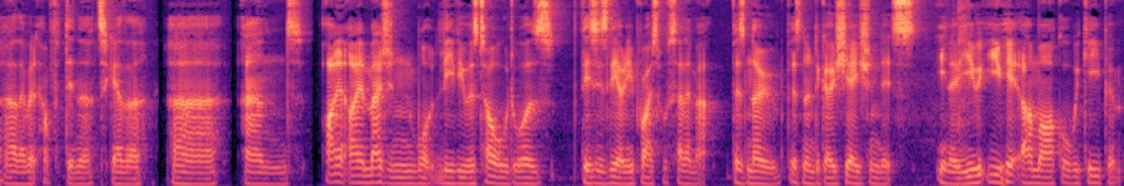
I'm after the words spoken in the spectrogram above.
Uh, they went out for dinner together, uh, and I, I imagine what Levy was told was this is the only price we'll sell him at. There's no there's no negotiation. It's you know you you hit our mark or we keep him.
